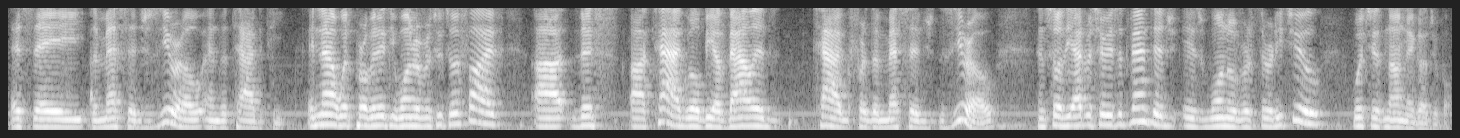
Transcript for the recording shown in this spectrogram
as say the message 0 and the tag t. And now with probability 1 over 2 to the 5, uh, this uh, tag will be a valid tag for the message 0, and so the adversary's advantage is 1 over 32, which is non-negligible.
